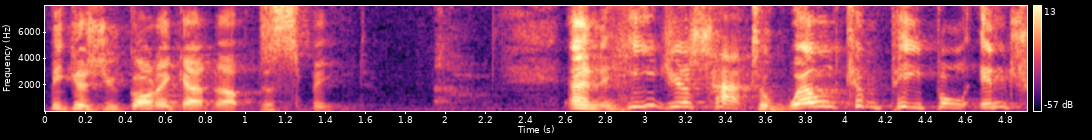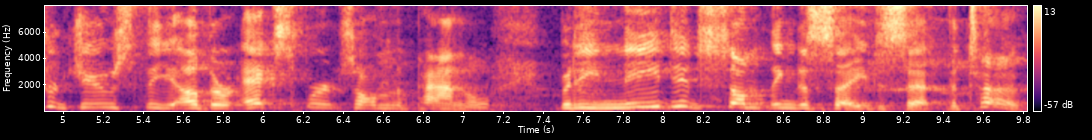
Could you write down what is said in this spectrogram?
because you've got to get up to speed. And he just had to welcome people, introduce the other experts on the panel, but he needed something to say to set the tone.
